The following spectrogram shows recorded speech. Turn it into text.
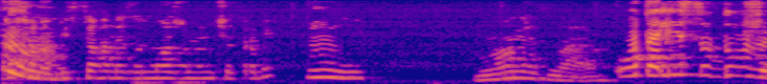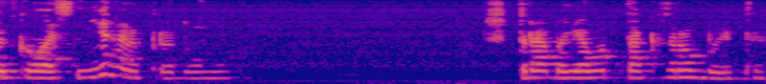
А що, ми без цього не зможемо нічого зробити? Ні. Ну, не знаю. От Аліса дуже класні ігри придумала. Що треба я от так зробити.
